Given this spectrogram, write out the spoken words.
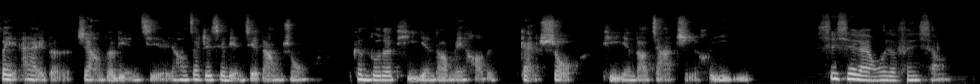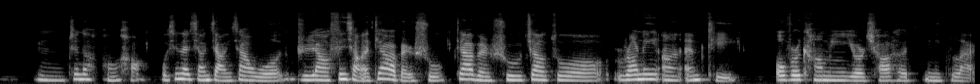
被爱的这样的连接，然后在这些连接当中，更多的体验到美好的感受，体验到价值和意义。谢谢两位的分享。嗯，真的很好。我现在想讲一下我是要分享的第二本书。第二本书叫做《Running on Empty: Overcoming Your Childhood Neglect》，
